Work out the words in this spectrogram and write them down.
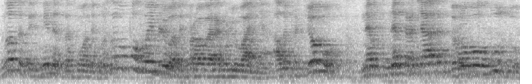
Вносити зміни в закони, можливо, поглиблювати правове регулювання, але при цьому не, не втрачати здорового глузду.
